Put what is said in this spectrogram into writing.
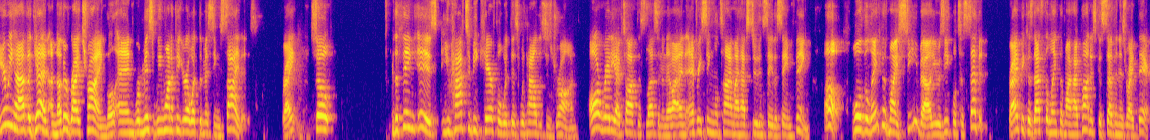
Here we have again another right triangle, and we're miss. We want to figure out what the missing side is, right? So the thing is, you have to be careful with this, with how this is drawn. Already, I've taught this lesson, and, I, and every single time I have students say the same thing. Oh, well, the length of my C value is equal to seven, right? Because that's the length of my hypotenuse because 7 is right there.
